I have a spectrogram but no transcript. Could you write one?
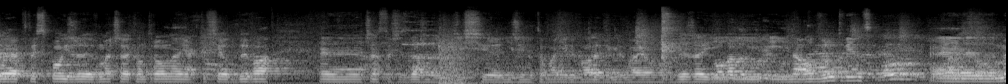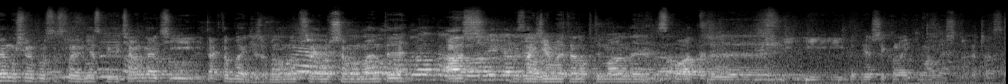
bo jak ktoś spojrzy w mecze kontrolne, jak to się odbywa, często się zdarza, że gdzieś e, niżej notowani rywale wygrywają wyżej i, i, na odwrót, więc e, my musimy po prostu swoje wnioski wyciągać i, i tak to będzie, że będą lepsze, gorsze momenty, aż znajdziemy ten optymalny skład e, i, i do pierwszej kolejki mamy jeszcze trochę czasu.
